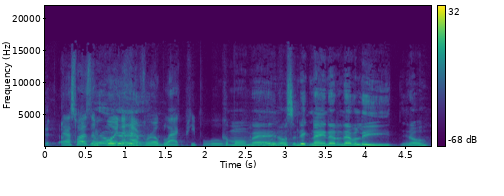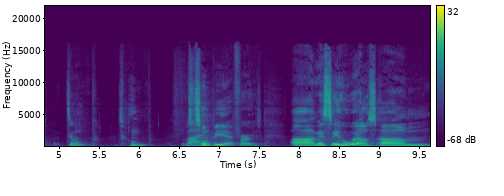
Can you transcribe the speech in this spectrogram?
get That's why it's Hell important to have real black people. Come on, man. You know, it's a nickname that'll never leave. You know, Toomp. Toomp. It was Fire. Toompy at first. Uh, let me see who else. Um,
